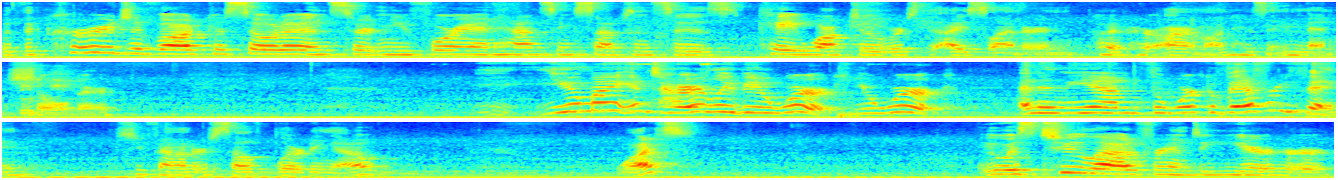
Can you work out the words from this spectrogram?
With the courage of vodka soda and certain euphoria enhancing substances, Kay walked over to the Icelander and put her arm on his immense shoulder. You might entirely be a work, your work, and in the end, the work of everything, she found herself blurting out. What? It was too loud for him to hear her,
